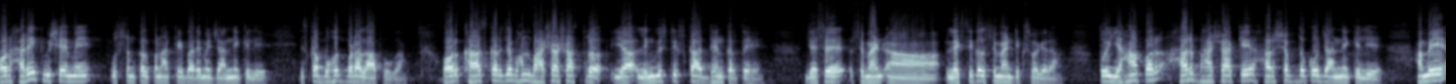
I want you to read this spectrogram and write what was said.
और हर एक विषय में उस संकल्पना के बारे में जानने के लिए इसका बहुत बड़ा लाभ होगा। और ख़ासकर जब हम भाषा शास्त्र या लिंग्विस्टिक्स का अध्ययन करते हैं जैसे सीमेंट लेक्सिकल सीमेंटिक्स वगैरह तो यहाँ पर हर भाषा के हर शब्द को जानने के लिए हमें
